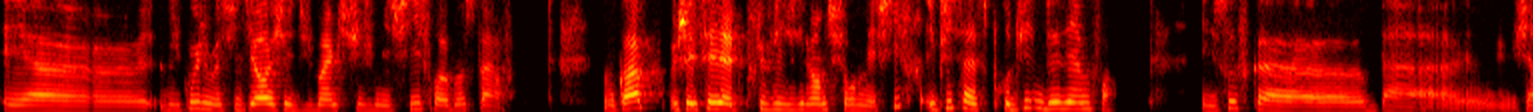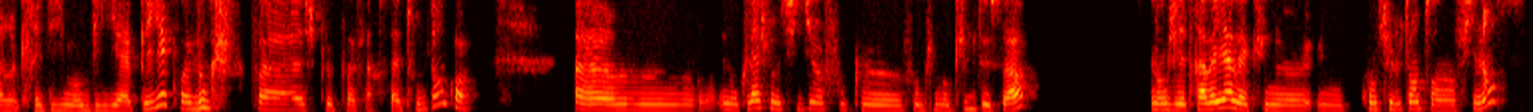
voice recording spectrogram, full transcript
Et euh, du coup, je me suis dit, oh, j'ai du mal à suivre mes chiffres, bon, c'est pas grave. Donc hop, j'ai essayé d'être plus vigilante sur mes chiffres, et puis ça se produit une deuxième fois. Et sauf que bah, j'ai un crédit immobilier à payer, quoi, donc je peux pas, peux pas faire ça tout le temps, quoi. Euh, donc là, je me suis dit, il faut que, faut que je m'occupe de ça. Donc j'ai travaillé avec une, une consultante en finance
